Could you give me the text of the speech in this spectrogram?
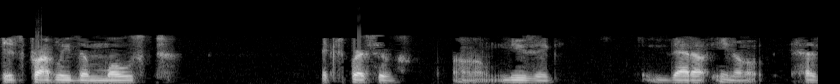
it's probably the most expressive um, music that uh, you know has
